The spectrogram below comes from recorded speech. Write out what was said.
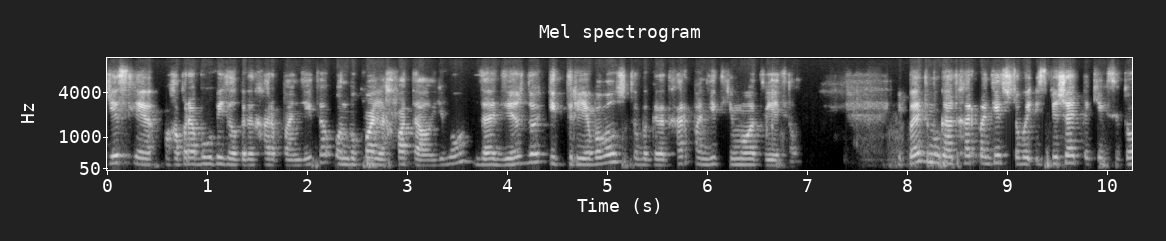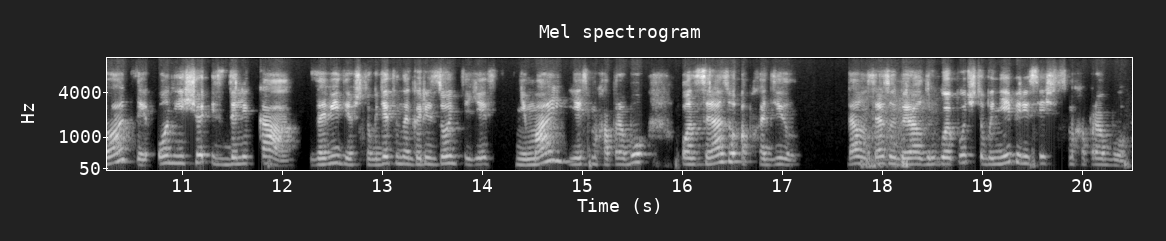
если Махапрабху увидел Гададхара Пандита, он буквально хватал его за одежду и требовал, чтобы Гададхар Пандит ему ответил. И поэтому Гададхар Пандит, чтобы избежать таких ситуаций, он еще издалека, завидев, что где-то на горизонте есть Нимай, есть Махапрабху, он сразу обходил, да, он сразу выбирал другой путь, чтобы не пересечься с Махапрабху,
